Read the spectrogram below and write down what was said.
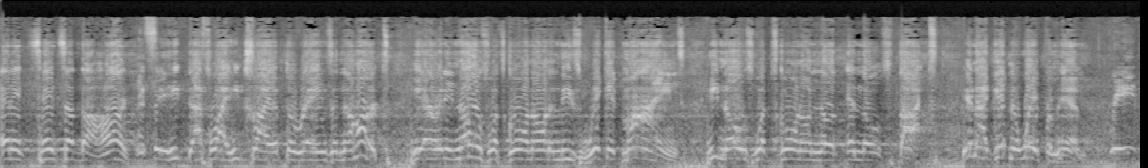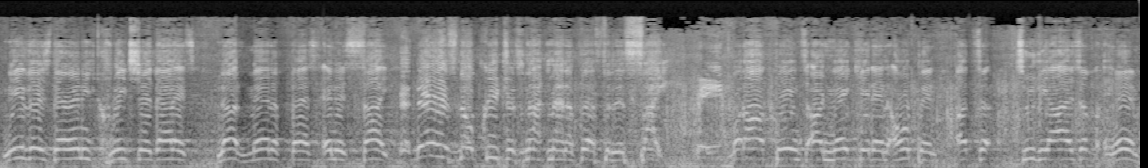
and intents of the heart. And see, he, that's why he tried the reins and the heart. He already knows what's going on in these wicked minds. He knows what's going on in those, in those thoughts. You're not getting away from him. Read. Neither is there any creature that is not manifest in his sight, And There is no creatures not manifest in his sight. Read. but all things are naked and open unto, to the eyes of him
